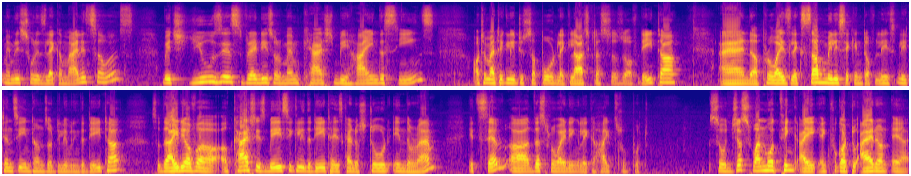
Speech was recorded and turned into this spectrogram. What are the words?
Memorystore is like a managed service which uses redis or memcache behind the scenes automatically to support like large clusters of data and uh, provides like sub millisecond of latency in terms of delivering the data. So the idea of a, a, cache is basically the data is kind of stored in the RAM itself, uh, thus providing like a high throughput. So just one more thing I, I forgot to add on uh,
